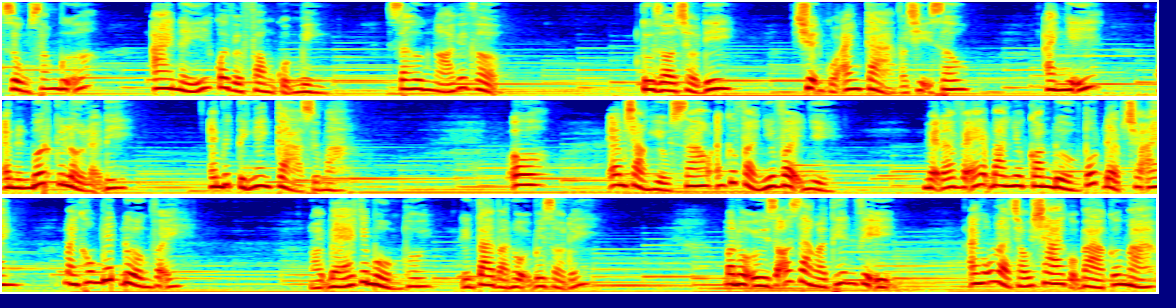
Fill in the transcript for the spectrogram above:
Dùng xong bữa, Ai nấy quay về phòng của mình. Gia Hưng nói với vợ, Từ giờ trở đi, Chuyện của anh cả và chị dâu, Anh nghĩ em nên bớt cái lời lại đi. Em biết tính anh cả rồi mà. Ơ, em chẳng hiểu sao anh cứ phải như vậy nhỉ? Mẹ đã vẽ bao nhiêu con đường tốt đẹp cho anh, Mà anh không biết đường vậy? Nói bé cái mồm thôi, Đến tai bà nội bây giờ đấy. Bà nội rõ ràng là thiên vị, Anh cũng là cháu trai của bà cơ mà.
